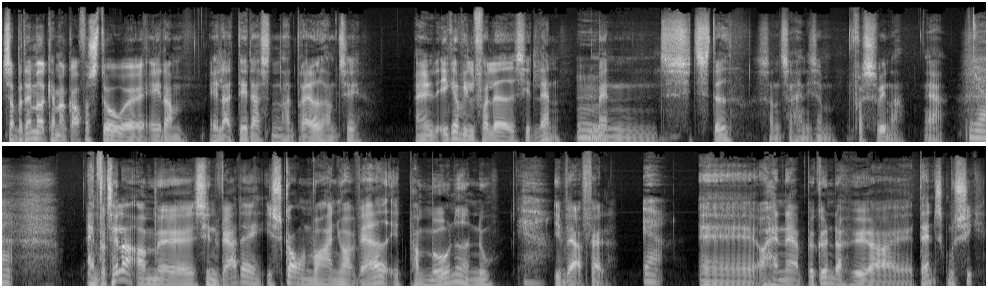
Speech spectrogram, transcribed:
Så på den måde kan man godt forstå øh, Adam, eller det, der sådan har drevet ham til. Han ikke at ville forlade sit land, mm. men sit sted, sådan så han ligesom forsvinder. Ja. Ja. Han fortæller om øh, sin hverdag i skoven, hvor han jo har været et par måneder nu, Ja. i hvert fald. Ja. Øh, og han er begyndt at høre øh, dansk musik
